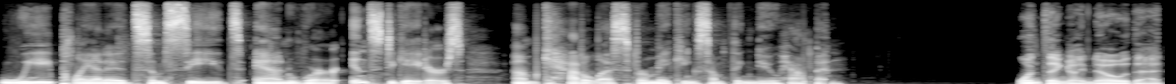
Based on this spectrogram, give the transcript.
we planted some seeds and were instigators, um, catalysts for making something new happen. One thing I know that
